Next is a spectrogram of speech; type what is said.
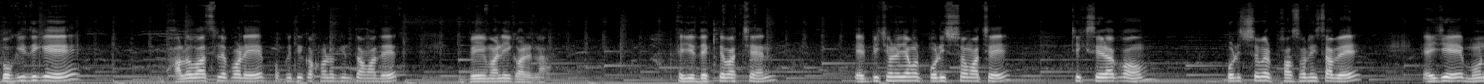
প্রকৃতিকে ভালোবাসলে পরে প্রকৃতি কখনো কিন্তু আমাদের বেইমানি করে না। এই যে দেখতে পাচ্ছেন, এর পিছনে যেমন পরিশ্রম আছে, ঠিক সেরকম পরিশ্রমের ফসল হিসাবে এই যে মন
